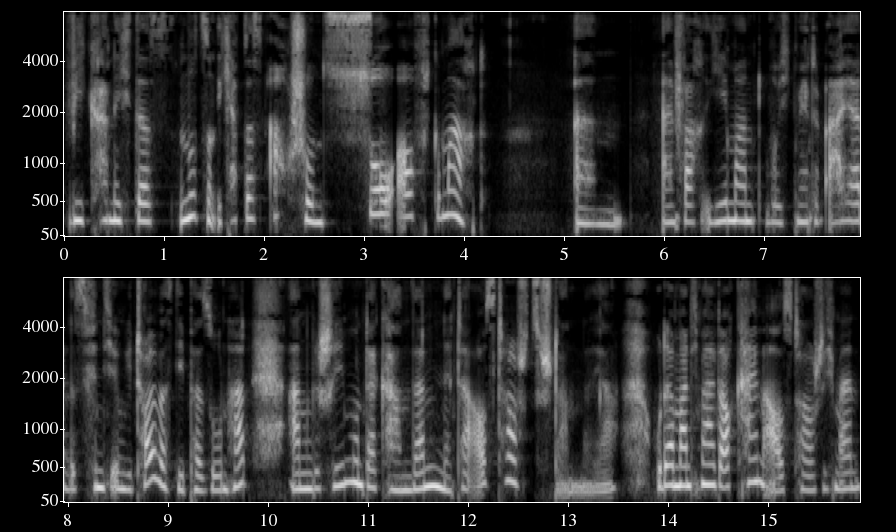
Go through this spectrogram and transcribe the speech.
wie kann ich das nutzen? Ich habe das auch schon so oft gemacht. Ähm, einfach jemand, wo ich gemerkt habe, ah ja, das finde ich irgendwie toll, was die Person hat, angeschrieben und da kam dann ein netter Austausch zustande, ja. Oder manchmal halt auch kein Austausch. Ich meine,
